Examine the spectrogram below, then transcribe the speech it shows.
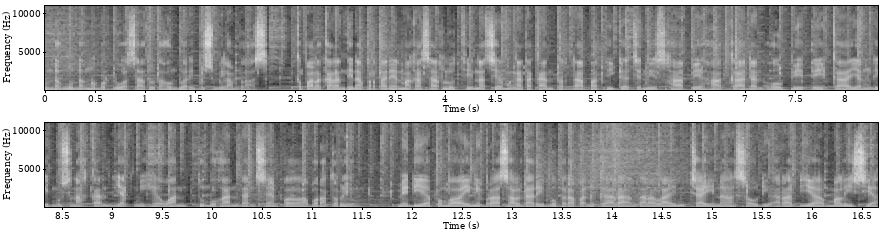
Undang-Undang Nomor 21 Tahun 2019. Kepala Karantina Pertanian Makassar Lutfi Nasir mengatakan terdapat tiga jenis HPHK dan OPTK yang dimusnahkan yakni hewan, tumbuhan, dan sampel laboratorium. Media pembawa ini berasal dari beberapa negara antara lain China, Saudi Arabia, Malaysia,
